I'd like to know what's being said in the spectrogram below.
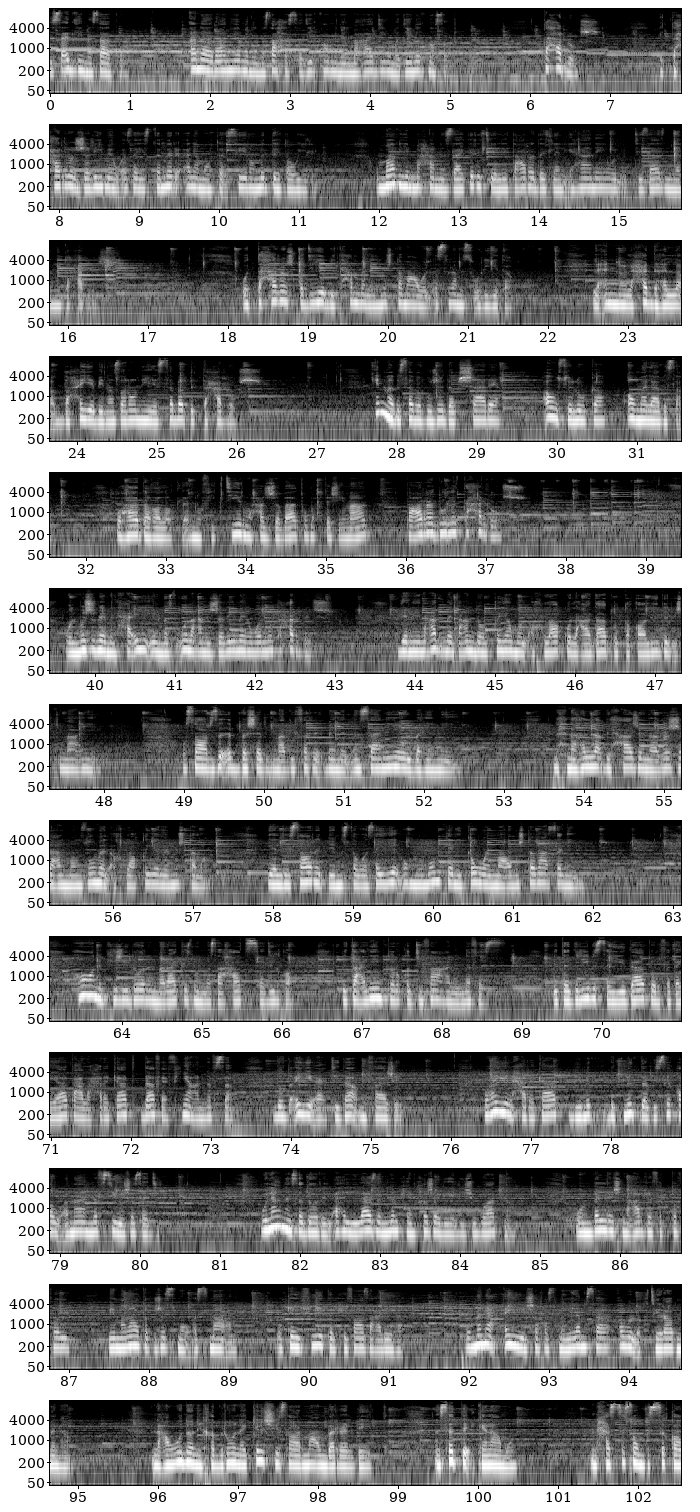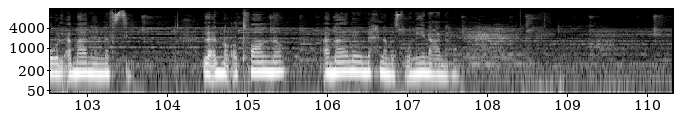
يسعد لي مساكم. أنا رانيا من المساحة الصديقة من المعادي ومدينة نصر. التحرش التحرش جريمة وإذا يستمر ألمه وتأثيره مدة طويلة. وما بيمحى من ذاكرتي اللي تعرضت للإهانة والابتزاز من المتحرش. والتحرش قضية بيتحمل المجتمع والأسرة مسؤوليتها. لأنه لحد هلأ الضحية بنظرهم هي السبب بالتحرش. إما بسبب وجودها بالشارع أو سلوكها أو ملابسها وهذا غلط لأنه في كتير محجبات ومحتشمات تعرضوا للتحرش. والمجرم الحقيقي المسؤول عن الجريمة هو المتحرش يلي انعدمت عنده القيم والأخلاق والعادات والتقاليد الاجتماعية. وصار ذئب بشري ما بيفرق بين الإنسانية والبهيمية. نحن هلأ بحاجة نرجع المنظومة الأخلاقية للمجتمع. يلي صارت بمستوى سيء وممكن يكون معه مجتمع سليم. هون بيجي دور المراكز والمساحات الصديقة بتعليم طرق الدفاع عن النفس بتدريب السيدات والفتيات على حركات تدافع فيها عن نفسها ضد أي اعتداء مفاجئ. وهي الحركات بتمدها بثقة وأمان نفسي وجسدي. ولا ننسى دور الأهل لازم نمحي الخجل يلي جواتنا ونبلش نعرف الطفل بمناطق جسمه وأسمائها وكيفية الحفاظ عليها ومنع أي شخص من لمسها أو الاقتراب منها. نعودهم يخبرونا كل شي صار معهم برا البيت. نصدق كلامهم. نحسسهم بالثقة والأمان النفسي. لأنه أطفالنا أمانة ونحن مسؤولين عنها.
